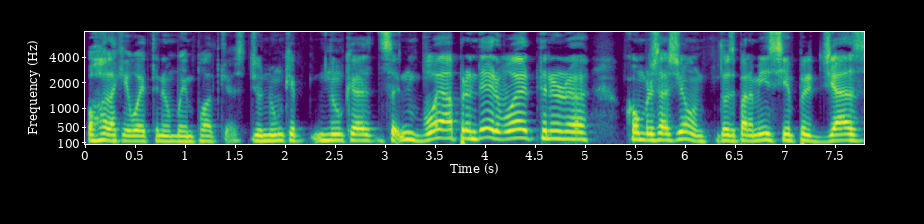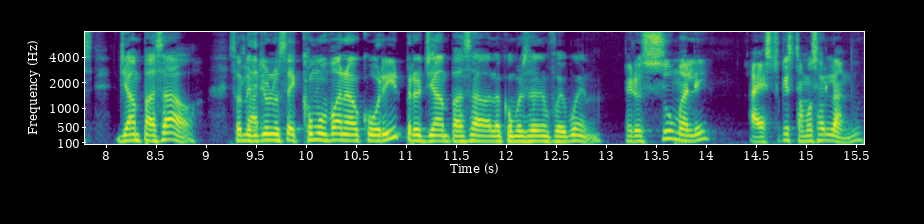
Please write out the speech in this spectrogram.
ojalá que voy a tener un buen podcast. Yo nunca, nunca voy a aprender, voy a tener una conversación. Entonces para mí siempre ya, ya han pasado. Solamente Claro. yo no sé cómo van a ocurrir, pero ya han pasado. La conversación fue buena. Pero súmale a esto que estamos hablando,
